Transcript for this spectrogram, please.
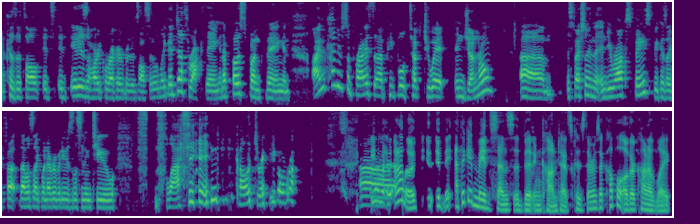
because it's all it's it, it is a hardcore record but it's also like a death rock thing and a post-punk thing and i'm kind of surprised that people took to it in general um, especially in the indie rock space, because I felt that was like when everybody was listening to flaccid college radio rock. Uh, yeah, but I don't know. It, it, I think it made sense a bit in context because there was a couple other kind of like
